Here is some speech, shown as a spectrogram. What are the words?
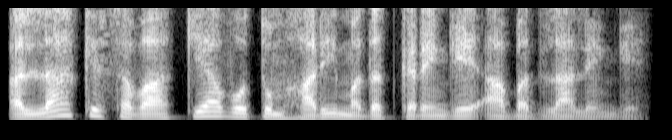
اللہ کے سوا کیا وہ تمہاری مدد کریں گے آ بدلا لیں گے۔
